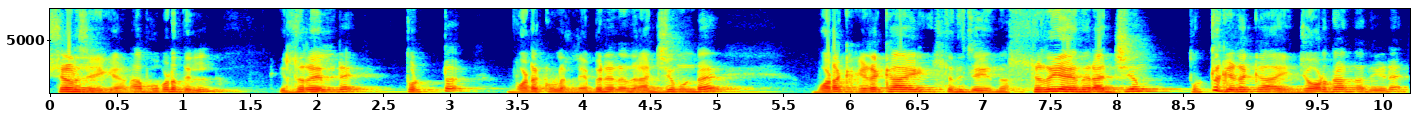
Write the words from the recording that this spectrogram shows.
ഷെയർ ചെയ്യുകയാണ്. ആ ഭൂപടത്തിൽ ഇസ്രയേലിന്റെ തൊട്ട് വടക്കുള്ള ലെബനൻ എന്ന രാജ്യമുണ്ട്. വടക്ക് കിഴക്കായി സ്ഥിതി ചെയ്യുന്ന സിറിയ എന്ന രാജ്യം തൊട്ട് കിഴക്കായി ജോർദാൻ നദിയുടെ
